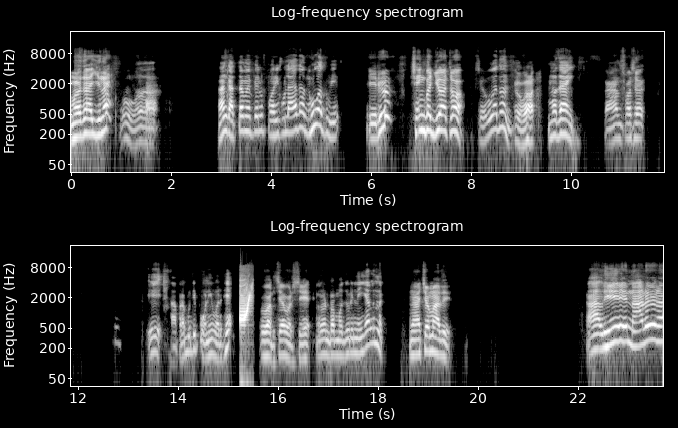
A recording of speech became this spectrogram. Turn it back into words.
મજા આવી ને? હા ગાતા તમે પેલું પરિકુ લાયા હતા ને શું હતું એ? એ રહ્યું છેંગ ભજ્યો હતો? એવું હતું ને? મજા આવી કામ પછી? એ આપડા બધી પોની વર્ષે વર્ષે વર્ષે મજૂરી નહીં આલે ને? નાચો મારે. આલી નાડે ને.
